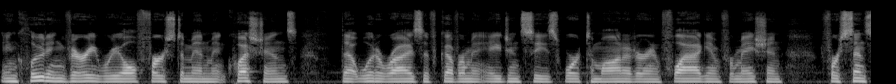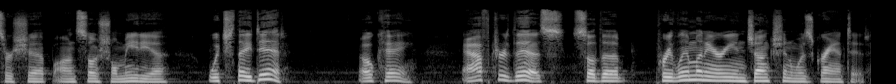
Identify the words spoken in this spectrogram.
including very real First Amendment questions that would arise if government agencies were to monitor and flag information for censorship on social media, which they did. Okay. After this, so the preliminary injunction was granted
